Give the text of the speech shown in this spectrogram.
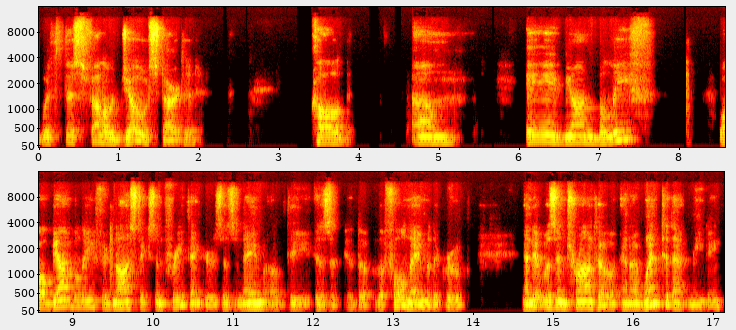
with this fellow Joe started called um, AA Beyond Belief. Well, Beyond Belief, Agnostics and Freethinkers is the name of the is the, the full name of the group. And it was in Toronto. And I went to that meeting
